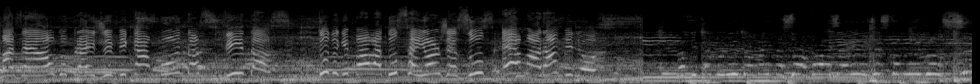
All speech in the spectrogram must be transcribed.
mas é algo para edificar muitas vidas. Tudo que fala do Senhor Jesus é maravilhoso. Pra ficar bonito, aumenta sua voz aí, diz comigo, sei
